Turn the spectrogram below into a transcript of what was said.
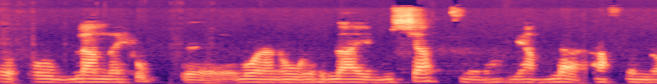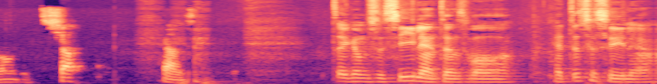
och, och blanda ihop eh, våran live-chatt den här gamla Aftonbladet-chatt. Kanske. Tänk om Cecilia inte ens var, hette Cecilia?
